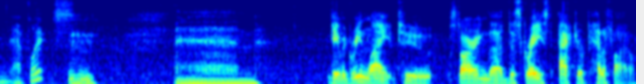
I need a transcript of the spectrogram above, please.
Netflix? hmm And Gave a green light to starring the disgraced actor pedophile.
